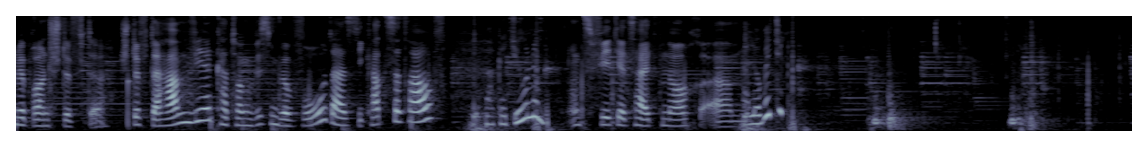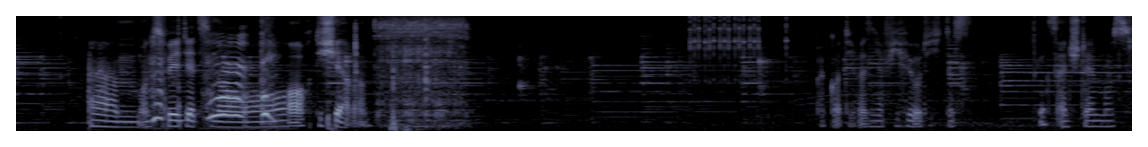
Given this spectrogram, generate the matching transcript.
und wir brauchen Stifte. Stifte haben wir, Karton wissen wir wo, da ist die Katze drauf. Uns fehlt jetzt halt noch ähm. Ähm, uns fehlt jetzt noch die Schere. Oh Gott, ich weiß nicht, auf wie viel Uhr ich das Dings einstellen muss.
